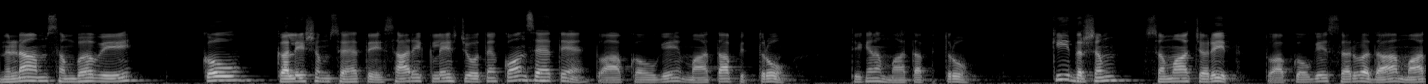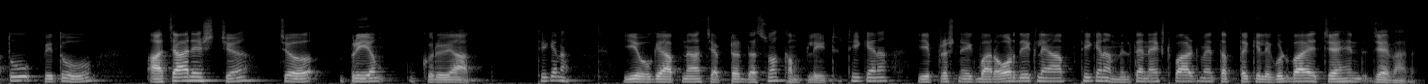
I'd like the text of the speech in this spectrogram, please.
नृणाम संभवे कौ कलेशम सहते, सारे क्लेश जो होते हैं, कौन सहते हैं? तो आप कहोगे माता पित्रो। ठीक है ना? माता पित्रो। की दर्शम समाचरित तो आप कहोगे सर्वदा मातु पितु आचार्यश्च च प्रियम कुरुयात। ठीक है ना? ये हो गया अपना चैप्टर दसवां कंप्लीट ठीक है ना? ये प्रश्न एक बार और देख लें आप, ठीक है ना? मिलते हैं नेक्स्ट पार्ट में, तब तक के लिए गुड बाय जय हिंद, जय भारत।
